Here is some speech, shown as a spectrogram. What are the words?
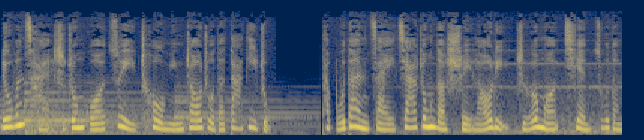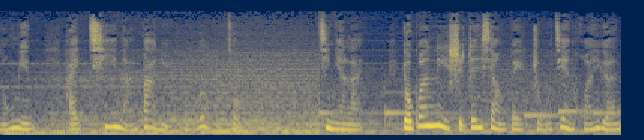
刘文彩是中国最臭名昭著的大地主。他不但在家中的水牢里折磨欠租的农民，还欺男霸女，无恶不作。近年来，有关历史真相被逐渐还原，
